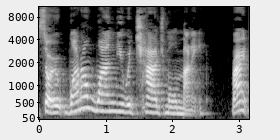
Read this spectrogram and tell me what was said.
So, one on one, you would charge more money, right?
